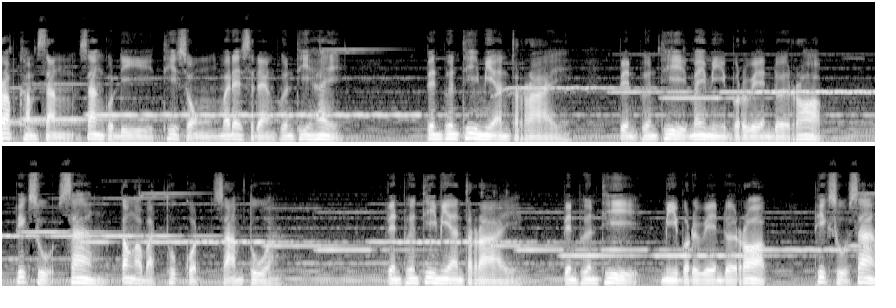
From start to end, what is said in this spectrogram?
รับคำสั่งสร้างกุฏิที่สงไม่ได้แสดงพื้นที่ให้ เป็นพื้นที่มีอันตราย เป็นพื้นที่ไม่มีบริเวณโดยรอบ ภิกษุสร้างต้องอบัตทุกกฎสามตัว เป็นพื้นที่มีอันตราย เป็นพื้นที่มีบริเวณโดยรอบ ภิกษุสร้าง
